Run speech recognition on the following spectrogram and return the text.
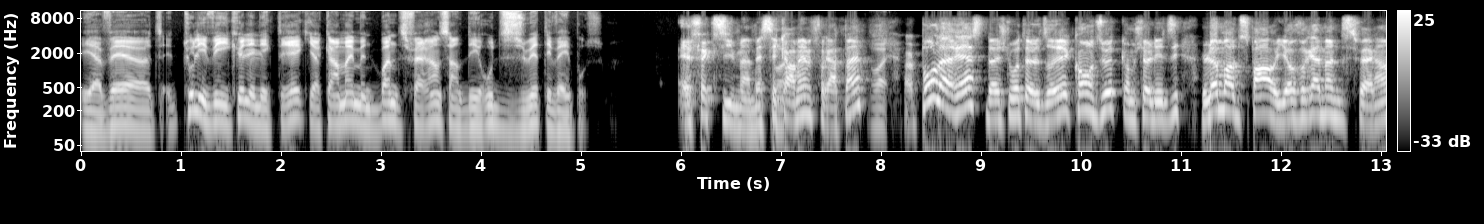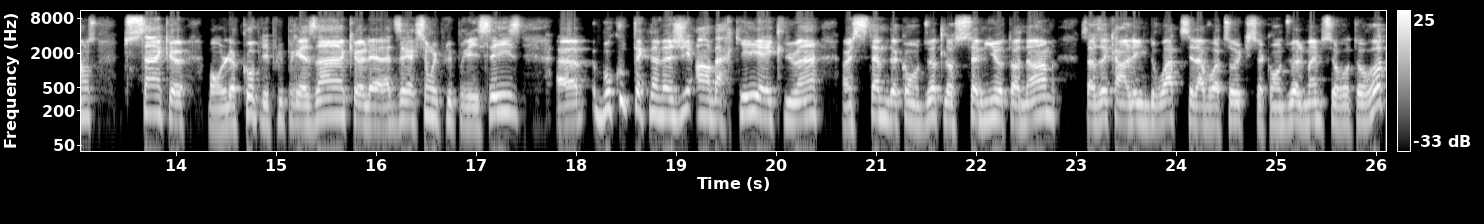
il y avait euh, tous les véhicules électriques, il y a quand même une bonne différence entre des roues 18 et 20 pouces. Effectivement, mais c'est Ouais. quand même frappant. Ouais. Euh, Pour le reste, ben, je dois te le dire, conduite, comme je te l'ai dit, le mode sport, il y a vraiment une différence. Tu sens que bon, le couple est plus présent, que la, la direction est plus précise. Euh, beaucoup de technologies embarquées, incluant un système de conduite là, semi-autonome, c'est-à-dire qu'en ligne droite, c'est la voiture qui se conduit elle-même sur autoroute.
